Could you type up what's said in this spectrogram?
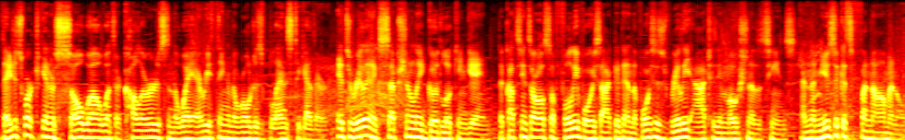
They just work together so well with their colors and the way everything in the world just blends together. It's really an exceptionally good looking game. The cutscenes are also fully voice acted and the voices really add to the emotion of the scenes. And the music is phenomenal.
